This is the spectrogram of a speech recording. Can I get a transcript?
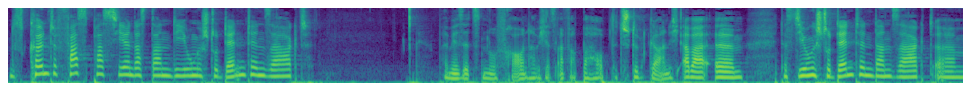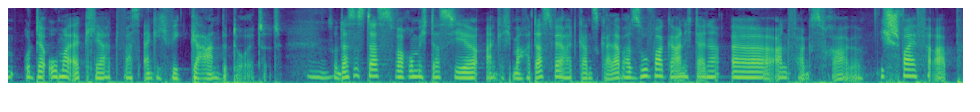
Und es könnte fast passieren, dass dann die junge Studentin sagt, bei mir sitzen nur Frauen, habe ich jetzt einfach behauptet, stimmt gar nicht. Aber ähm, dass die junge Studentin dann sagt ähm, und der Oma erklärt, was eigentlich vegan bedeutet. So, und das ist das, warum ich das hier eigentlich mache. Das wäre halt ganz geil. Aber so war gar nicht deine äh, Anfangsfrage. Ich schweife ab.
